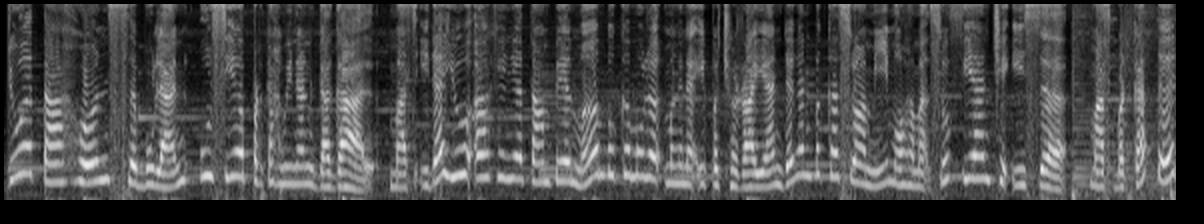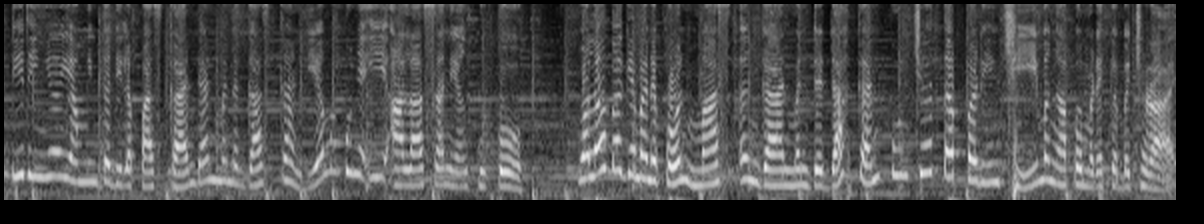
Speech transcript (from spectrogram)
Dua tahun sebulan usia perkahwinan gagal. Mas Idayu akhirnya tampil membuka mulut mengenai perceraian dengan bekas suami Muhammad Sufian Cik Isa. Mas berkata dirinya yang minta dilepaskan dan menegaskan dia mempunyai alasan yang kukuh. Walau bagaimanapun, Mas enggan mendedahkan punca terperinci mengapa mereka bercerai.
